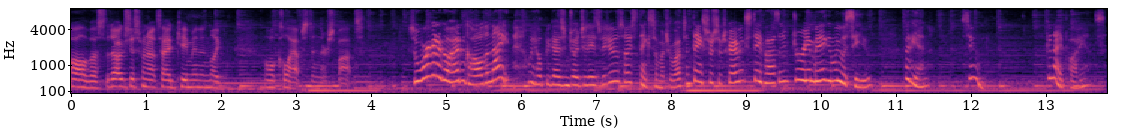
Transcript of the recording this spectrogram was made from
All of us. The dogs just went outside, came in, and like all collapsed in their spots. So we're gonna go ahead and call it a night. We hope you guys enjoyed today's video. As always, thanks so much for watching. Thanks for subscribing. Stay positive, dream big, and we will see you again soon. Good night, audience.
